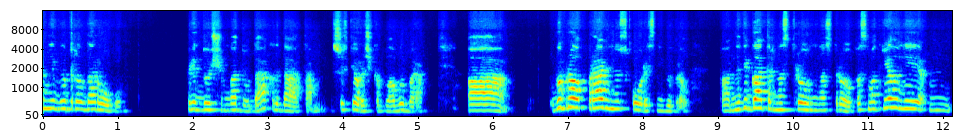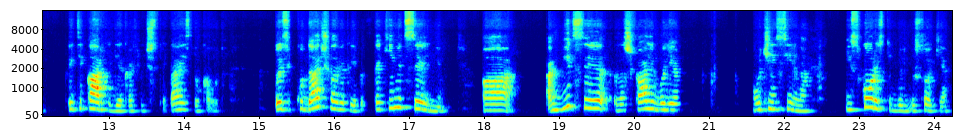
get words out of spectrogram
не выбрал дорогу в предыдущем году, да, когда там шестерочка была выбора. А, выбрал правильную скорость, не выбрал. А, навигатор настроил, не настроил. Посмотрел ли эти карты географические, да, если у кого-то. То есть куда человек едет, какими целями. А, амбиции зашкаливали очень сильно, и скорости были высокие.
